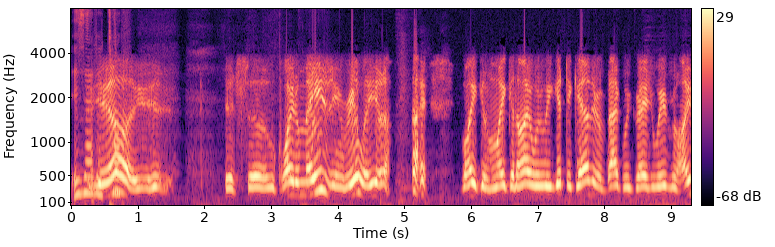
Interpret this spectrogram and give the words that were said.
is that Yeah, tough- it, it's uh, quite amazing, really. Mike and Mike and I, when we get together, in fact, we graduated from high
